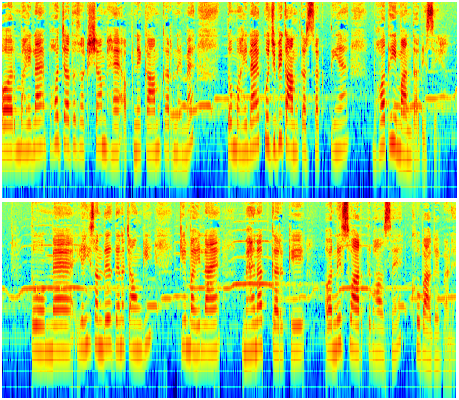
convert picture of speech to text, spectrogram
और महिलाएँ बहुत ज़्यादा सक्षम हैं अपने काम करने में तो महिलाएँ कुछ भी काम कर सकती हैं बहुत ही ईमानदारी से। तो मैं यही संदेश देना चाहूँगी कि महिलाएँ मेहनत करके और निस्वार्थ भाव से खूब आगे बढ़ें।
